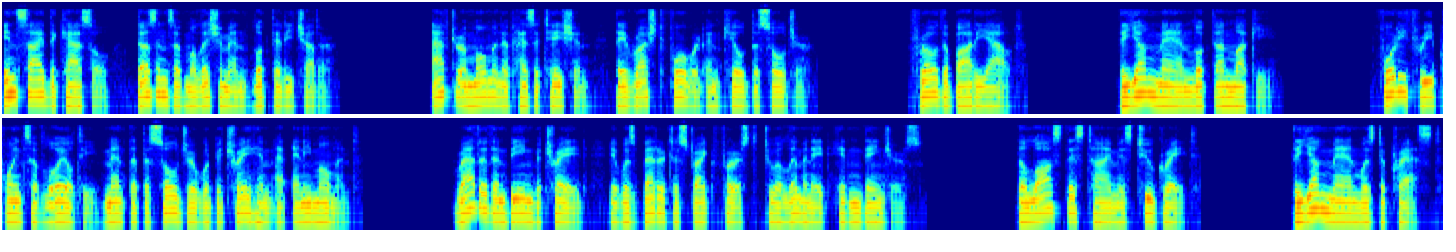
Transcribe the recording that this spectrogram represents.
Inside the castle, dozens of militiamen looked at each other. After a moment of hesitation, they rushed forward and killed the soldier. Throw the body out. The young man looked unlucky. 43 points of loyalty meant that the soldier would betray him at any moment. Rather than being betrayed, it was better to strike first to eliminate hidden dangers. The loss this time is too great. The young man was depressed.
